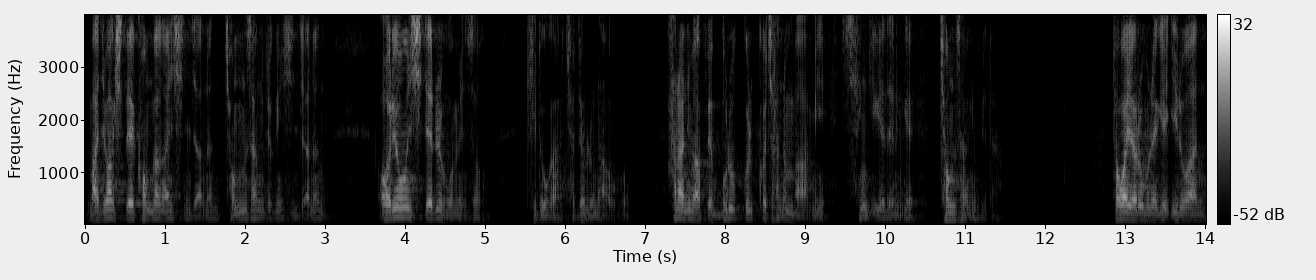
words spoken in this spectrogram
마지막 시대의 건강한 신자는 정상적인 신자는 어려운 시대를 보면서 기도가 저절로 나오고 하나님 앞에 무릎 꿇고 자는 마음이 생기게 되는 게 정상입니다. 저와 여러분에게 이러한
